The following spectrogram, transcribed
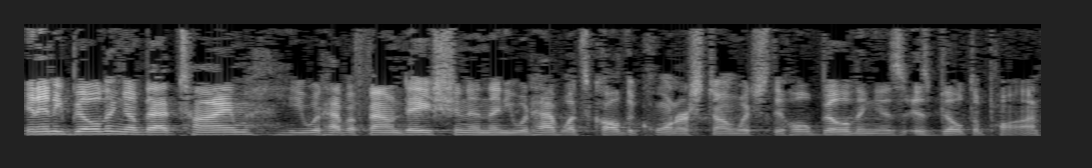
In any building of that time, you would have a foundation and then you would have what's called the cornerstone, which the whole building is, is built upon.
